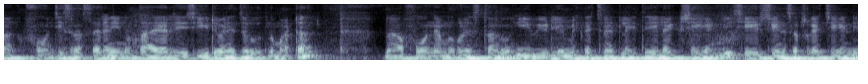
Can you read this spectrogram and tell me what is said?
నాకు ఫోన్ చేసినా సరే నేను తయారు చేసి ఇవ్వడం అనేది జరుగుతుందన్నమాట. నా ఫోన్ నెంబర్ కూడా ఇస్తాను. ఈ వీడియో మీకు నచ్చినట్లయితే లైక్ చేయండి షేర్ చేయండి సబ్స్క్రైబ్ చేయండి.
